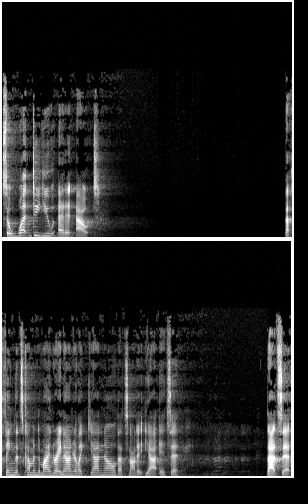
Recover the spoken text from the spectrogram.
So, what do you edit out? That thing that's coming to mind right now, and you're like, yeah, no, that's not it. Yeah, it's it. That's it.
